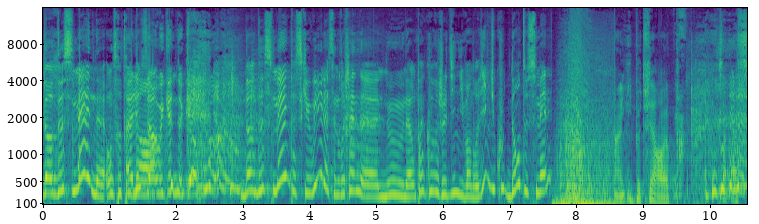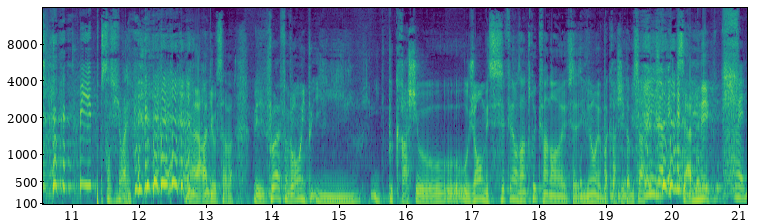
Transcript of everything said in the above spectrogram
Dans deux semaines, on se retrouve Allez, dans, c'est un week-end de 15 jours. dans deux semaines parce que oui, la semaine prochaine euh, nous n'avons pas cours jeudi ni vendredi. Du coup, dans deux semaines, Hein, Il peut te faire. euh, ça passe. Censuré. À la radio, ça va. Mais tu vois, enfin, vraiment, il peut, il, il peut cracher aux, aux gens, mais si c'est fait dans un truc, enfin, non, évidemment, il va pas cracher comme ça. Oui, C'est amené. ouais.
